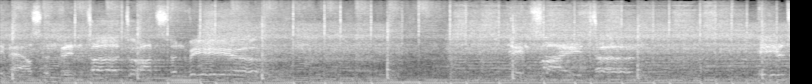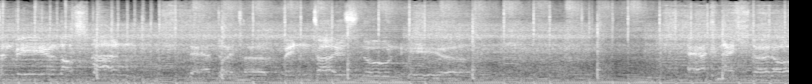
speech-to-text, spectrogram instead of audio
dem ersten Winter trotzten wir. Den zweiten hielten wir noch stand. Der dritte Winter ist nun hier. Er knechtet uns.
